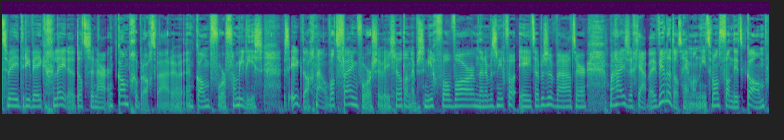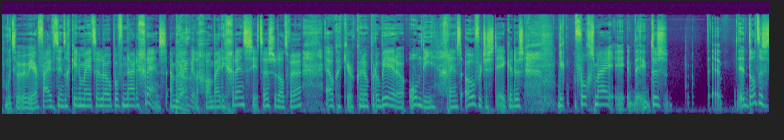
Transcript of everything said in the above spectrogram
twee, drie weken geleden dat ze naar een kamp gebracht waren. Een kamp voor families. Dus ik dacht, nou, wat fijn voor ze, weet je wel. Dan hebben ze in ieder geval warm, dan hebben ze in ieder geval eten, hebben ze water. Maar hij zegt, ja, wij willen dat helemaal niet. Want van dit kamp moeten we weer 25 kilometer lopen naar de grens. En wij Ja. willen gewoon bij die grens zitten, zodat we elke keer kunnen proberen om die grens over te steken. Dus je, volgens mij, dus eh, dat is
